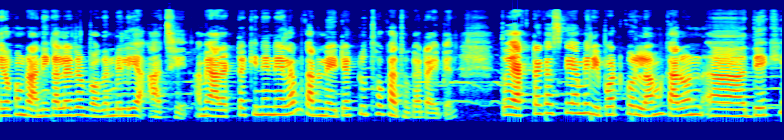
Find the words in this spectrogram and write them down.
এরকম রানী কালারের বগনবেলিয়া আছে। আমি আর একটা কিনে নিলাম কারণ এটা একটু থোকা থোকা টাইপের। তো একটা গাছকে আমি রিপোর্ট করলাম কারণ দেখি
